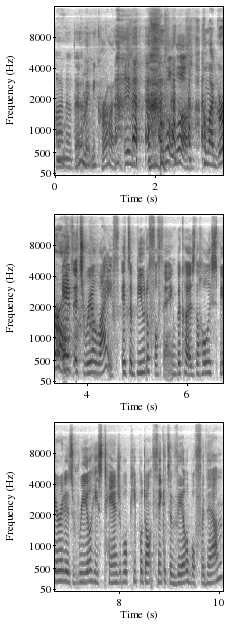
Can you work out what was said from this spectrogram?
I know that. You that. make me cry. well look I'm like, girl. It's, it's real life. It's a beautiful thing because the Holy Spirit is real. He's tangible. People don't think it's available for them,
